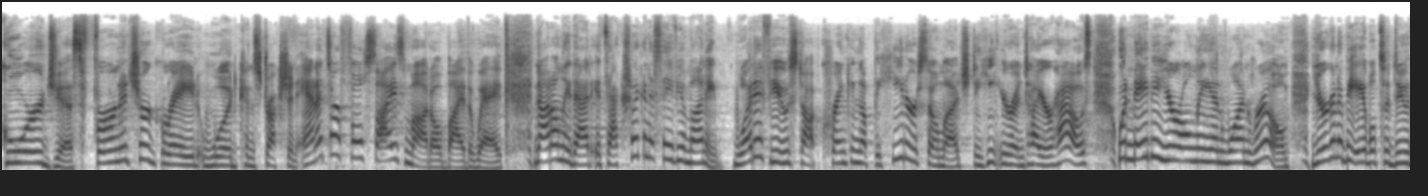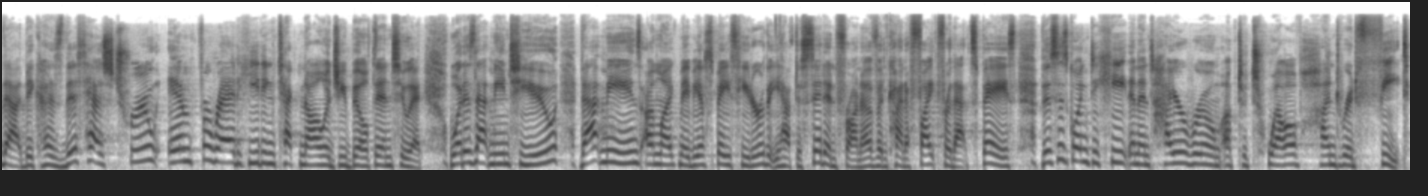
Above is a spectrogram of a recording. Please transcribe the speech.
gorgeous furniture grade wood construction. And it's our full size model, by the way. Not only that, it's actually gonna save you money. What if you stop cranking up the heater so much to heat your entire house when maybe you're only in one room? You're gonna be able to do that because this has true infrared heating technology built into it. What does that mean to you? That means, unlike maybe a space heater that you have to sit in front of and kind of fight for that space, this is going to heat an entire room up to 1,200 feet.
